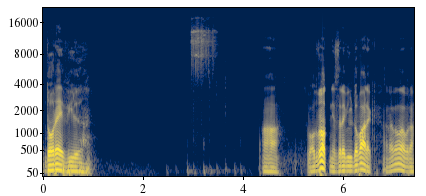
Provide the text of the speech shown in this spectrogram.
do Revil. Aha. Chyba odwrotnie, z Revil do Warek. Ale no dobra.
